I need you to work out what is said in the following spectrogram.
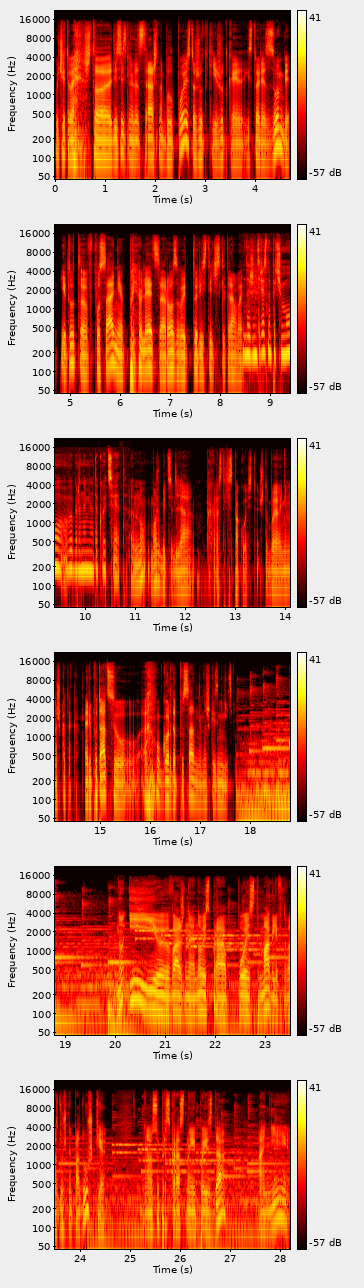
Учитывая, что действительно этот страшно был поезд жуткий, жуткая история с зомби, и тут э, в Пусане появляется розовый туристический трамвай. Даже интересно, почему выбран именно такой цвет? Ну, может быть, для как раз-таки спокойствия, чтобы немножко так репутацию у города Пусан немножко изменить. Ну и важная новость про поезд Маглев на воздушной подушке. Э, суперскоростные поезда они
